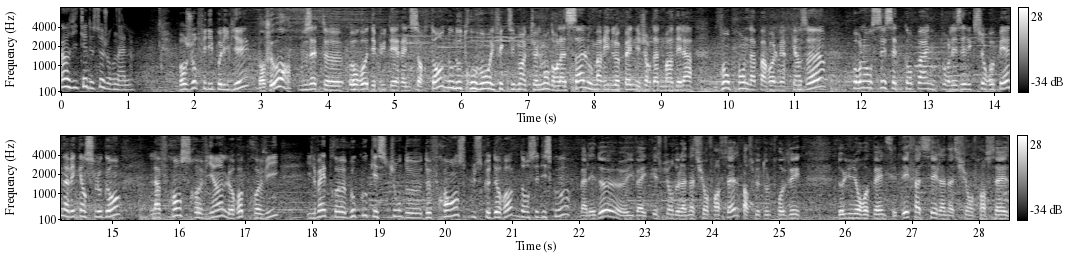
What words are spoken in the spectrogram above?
invité de ce journal. Bonjour Philippe Olivier. Bonjour. Vous êtes euh, eurodéputé RN sortant. Nous nous trouvons effectivement actuellement dans la salle où Marine Le Pen et Jordan Bardella vont prendre la parole vers 15h pour lancer cette campagne pour les élections européennes avec un slogan La France revient, l'Europe revit. Il va être beaucoup question de, France plus que d'Europe dans ces discours? Ben Les deux. Il va être question de la nation française parce que tout le projet de l'Union européenne, c'est d'effacer la nation française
